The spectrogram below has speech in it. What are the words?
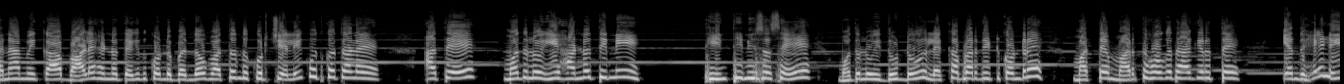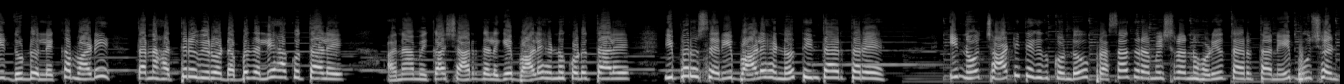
ಅನಾಮಿಕಾ ಬಾಳೆಹಣ್ಣು ತೆಗೆದುಕೊಂಡು ಬಂದು ಮತ್ತೊಂದು ಕುರ್ಚಿಯಲ್ಲಿ ಕೂತ್ಕೋತಾಳೆ. ಅತ್ತೆ, ಮೊದಲು ಈ ಹಣ್ಣು ತಿನ್ನಿ. ತಿಂತೀನಿ ಸೊಸೆ. ಮೊದಲು ಈ ದುಡ್ಡು ಲೆಕ್ಕ ಬರೆದಿಟ್ಕೊಂಡ್ರೆ ಮತ್ತೆ ಮರೆತು ಹೋಗೋದಾಗಿರುತ್ತೆ ಎಂದು ಹೇಳಿ ದುಡ್ಡು ಲೆಕ್ಕ ಮಾಡಿ ತನ್ನ ಹತ್ತಿರವಿರುವ ಡಬ್ಬದಲ್ಲಿ ಹಾಕುತ್ತಾಳೆ. ಅನಾಮಿಕಾ ಶಾರದಳಿಗೆ ಬಾಳೆಹಣ್ಣು ಕೊಡುತ್ತಾಳೆ. ಇಬ್ಬರು ಸೇರಿ ಬಾಳೆಹಣ್ಣು ತಿಂತಾ ಇರ್ತಾರೆ. ಇನ್ನು ಚಾಟಿ ತೆಗೆದುಕೊಂಡು ಪ್ರಸಾದ್ ರಮೇಶ್ರನ್ನು ಹೊಡೆಯುತ್ತಾ ಇರ್ತಾನೆ ಭೂಷಣ್.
